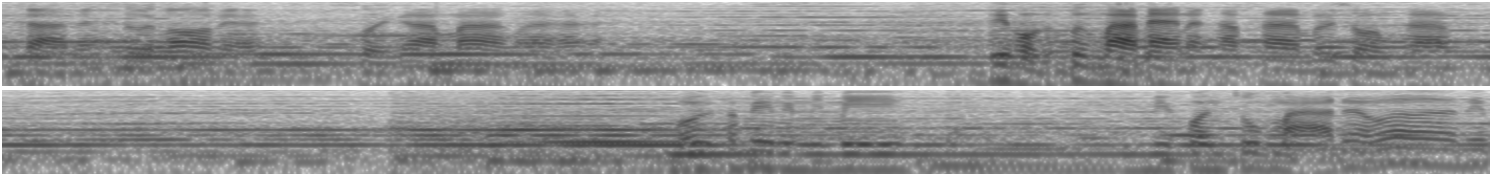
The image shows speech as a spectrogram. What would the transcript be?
ากาศนะโดยรอบเนี่ยสวยงามมากนะฮะที่ผมเพิ่งมาแรกนะครับท่านผู้ชมครับโอ้ยเขามีมีมี มีคนจูงหมาด้วยว่านี่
